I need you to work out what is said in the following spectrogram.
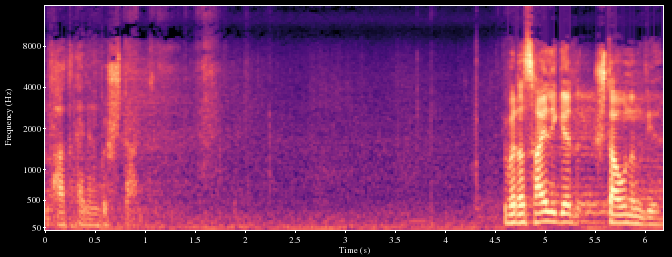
und hat keinen Bestand. Über das Heilige staunen wir.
